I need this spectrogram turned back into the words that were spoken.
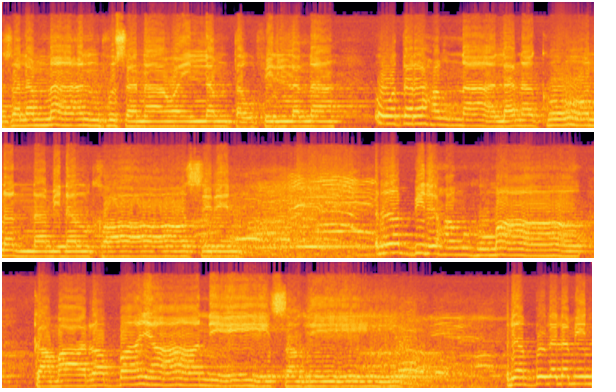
ظلمنا أنفسنا وإن لم تغفر لنا وترحمنا لنكونن من الخاسرين رب ارحمهما كما ربياني صغيرا رب العالمين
